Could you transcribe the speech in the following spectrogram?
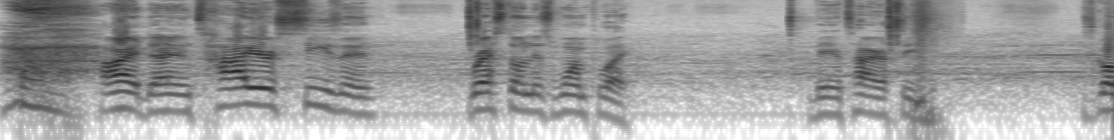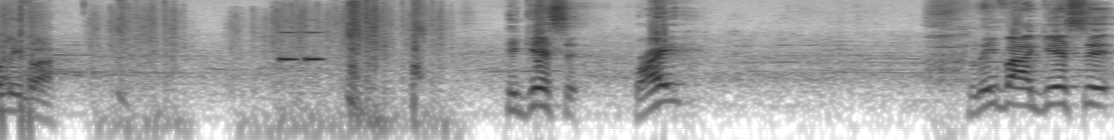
All right, the entire season rests on this one play. The entire season. Let's go, Levi. He gets it, right? Levi gets it.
